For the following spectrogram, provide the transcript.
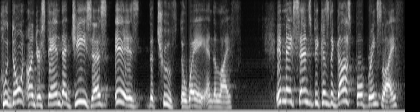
who don't understand that Jesus is the truth, the way, and the life. It makes sense because the gospel brings life,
